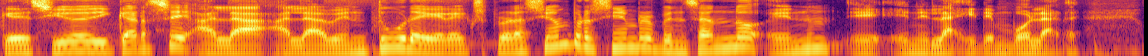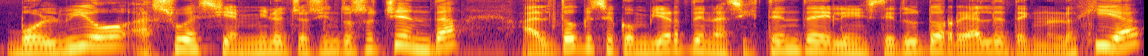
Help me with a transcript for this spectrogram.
que decidió dedicarse a la, a la aventura y a la exploración, pero siempre pensando en, eh, en el aire, en volar. Volvió a Suecia en 1880, al toque se convierte en asistente del Instituto Real de Tecnología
